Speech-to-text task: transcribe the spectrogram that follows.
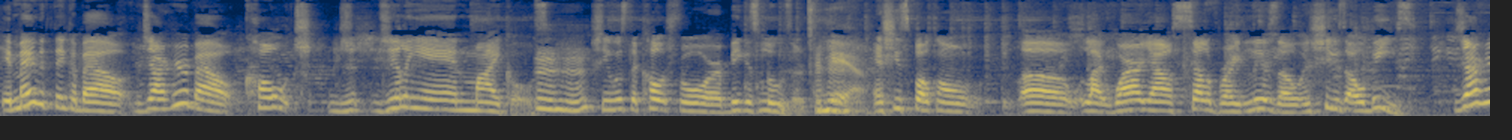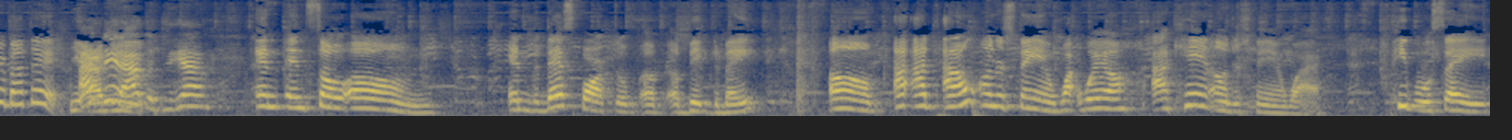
It made me think about. Did y'all hear about Coach J- Jillian Michaels? Mm-hmm. She was the coach for Biggest Loser. Yeah. and she spoke on uh, like why are y'all celebrate Lizzo and she's obese. Did y'all hear about that? Yeah, I, I did. I was, yeah. and and so um and that sparked a, a, a big debate um I, I i don't understand why well i can't understand why people say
